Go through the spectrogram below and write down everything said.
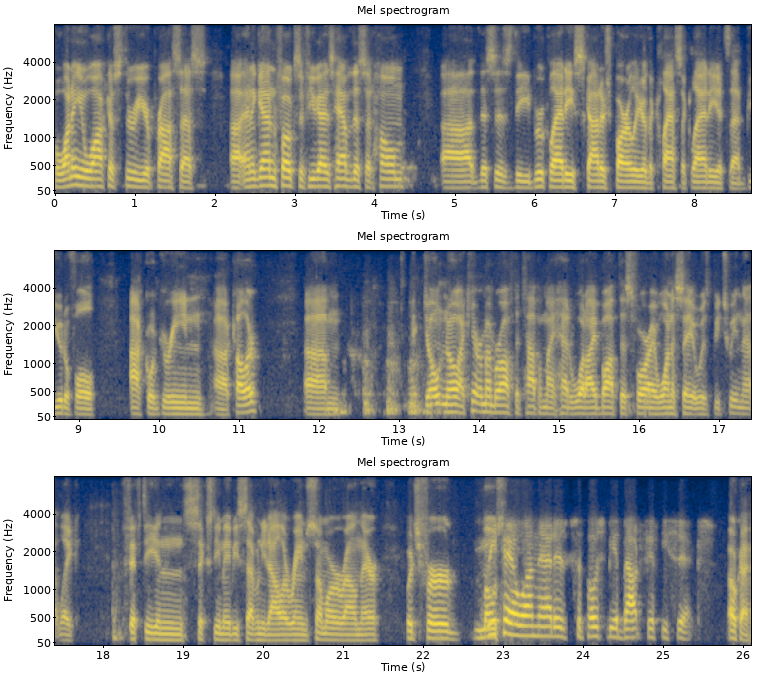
but why don't you walk us through your process? Uh, and again, folks, if you guys have this at home, uh, this is the Bruichladdich Scottish barley or the classic laddie. It's that beautiful aqua green uh, color. Um, I don't know. I can't remember off the top of my head what I bought this for. I want to say it was between that like 50 and 60, maybe $70 range, somewhere around there, which for most retail on that is supposed to be about 56. Okay.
